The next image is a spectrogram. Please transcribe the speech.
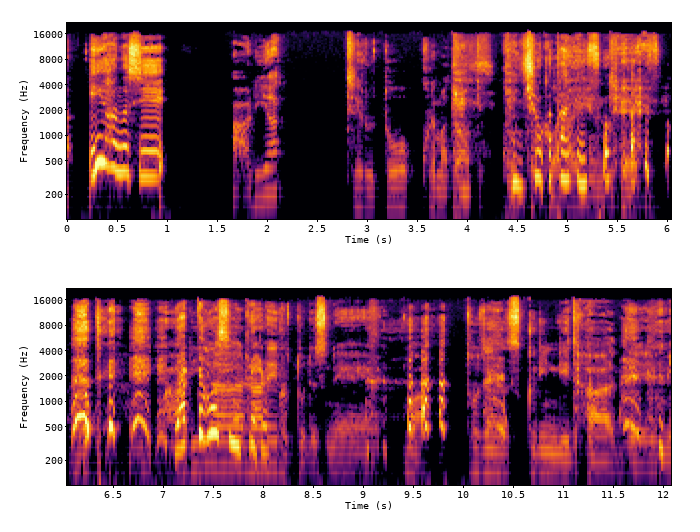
あ、いい話。あり合ってると、これまた結構検証が大変そうやってほしいけどあり合られるとですね、まあ、当然スクリーンリーダーで読み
